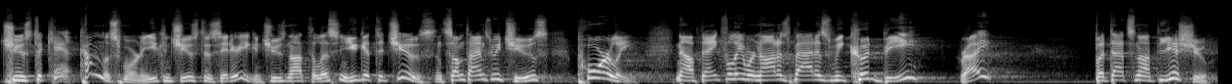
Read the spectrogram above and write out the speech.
choose to come this morning. You can choose to sit here, you can choose not to listen. You get to choose. And sometimes we choose poorly. Now, thankfully, we're not as bad as we could be, right? But that's not the issue.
